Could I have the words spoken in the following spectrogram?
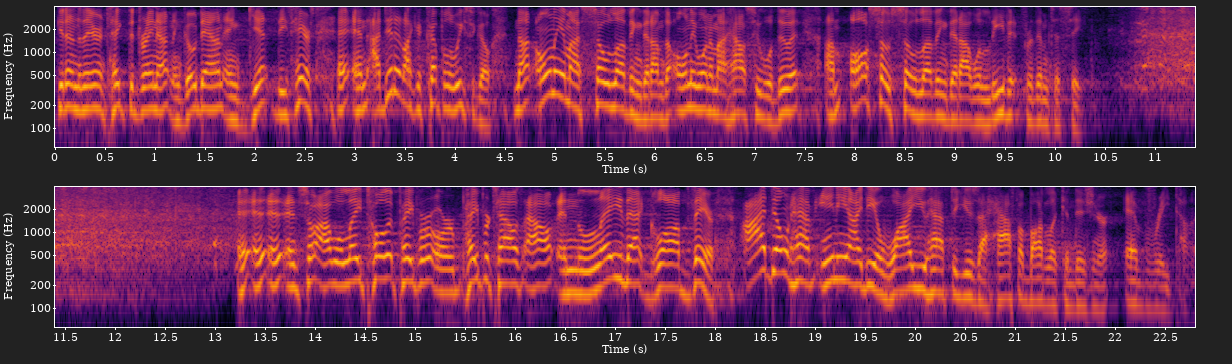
get under there and take the drain out and go down and get these hairs. And, and I did it like a couple of weeks ago. Not only am I so loving that I'm the only one in my house who will do it, I'm also so loving that I will leave it for them to see. And, and, and, so I will lay toilet paper or paper towels out and lay that glob there. I don't have any idea why you have to use a half a bottle of conditioner every time.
